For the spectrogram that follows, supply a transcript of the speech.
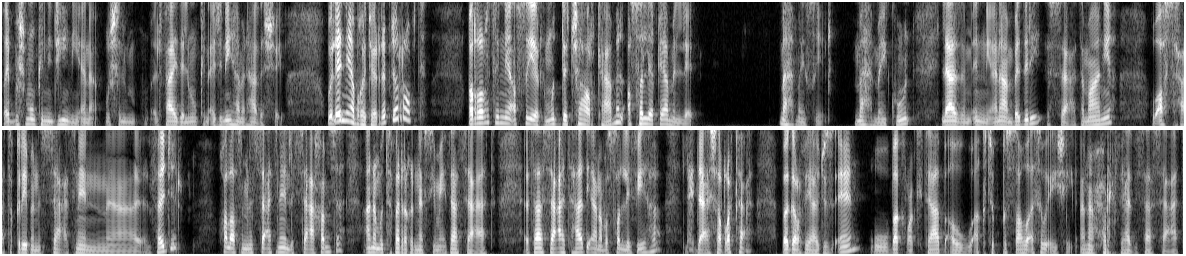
طيب وش ممكن يجيني أنا؟ وش الفائده اللي ممكن أجنيها من هذا الشيء؟ ولأني أبغى أجرب جربت. قررت إني أصير مدة شهر كامل أصلي قيام الليل. مهما يصير مهما يكون لازم إني أنام بدري الساعة ثمانية وأصحى تقريبا الساعة 2 آه، الفجر. خلاص من الساعة 2 للساعة 5 أنا متفرغ لنفسي معي ثلاث ساعات، الثلاث ساعات هذه أنا بصلي فيها ال 11 ركعة، بقرأ فيها جزئين وبقرأ كتاب أو أكتب قصة أو أسوي أي شيء، أنا حر في هذه الثلاث ساعات،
